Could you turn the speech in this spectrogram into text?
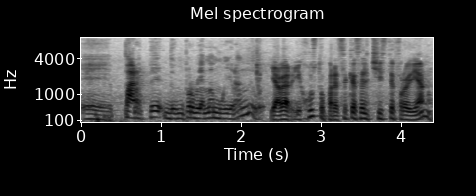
eh, parte de un problema muy grande, güey. Y a ver, y justo parece que es el chiste freudiano,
